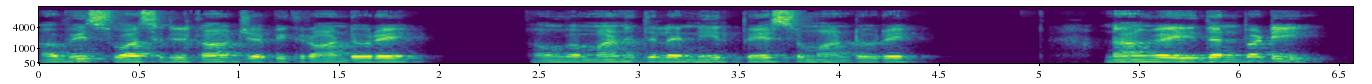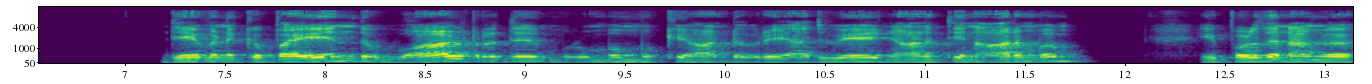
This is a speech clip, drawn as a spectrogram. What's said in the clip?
அவிஸ்வாசிகளுக்காக ஜபிக்கிற ஆண்டவரே. அவங்க மனதில் நீர் பேசும் ஆண்டவரே. நாங்கள் இதன்படி தேவனுக்கு பயந்து வாழ்கிறது ரொம்ப முக்கியம் ஆண்டவரே. அதுவே ஞானத்தின் ஆரம்பம். இப்பொழுது நாங்கள்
